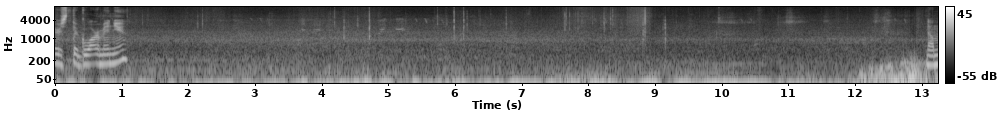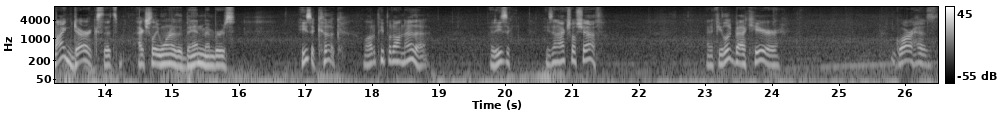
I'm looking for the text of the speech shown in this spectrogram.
There's the Gwar menu. Now Mike Derks, that's actually one of the band members. He's a cook. A lot of people don't know that. But he's a he's an actual chef. And if you look back here, Gwar has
